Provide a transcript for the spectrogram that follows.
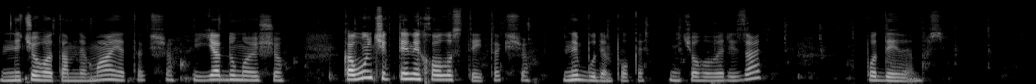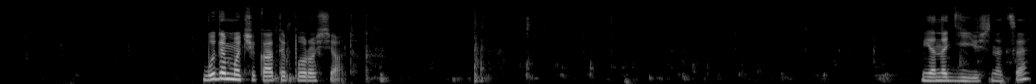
Нічого там немає. Так що я думаю, що кавунчик ти не холостий, так що не будемо поки нічого вирізати. Подивимось. Будемо чекати поросяток. Я надіюсь на це.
